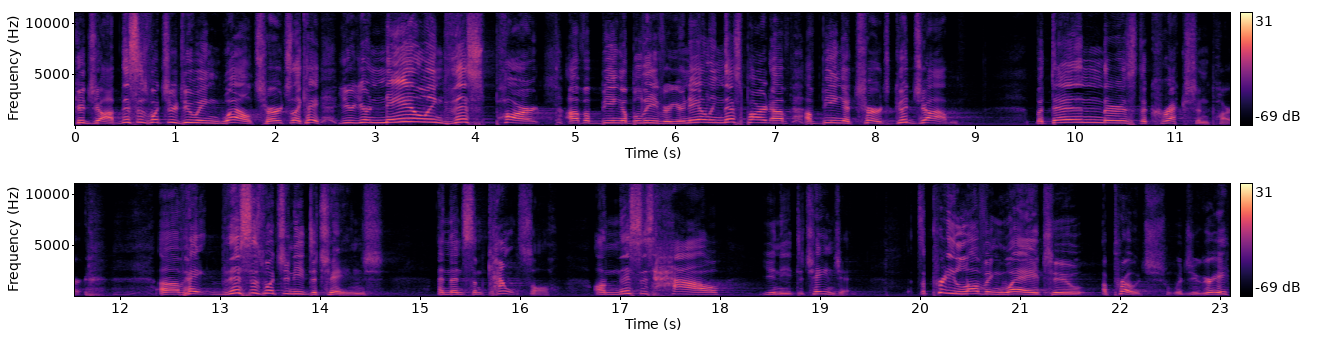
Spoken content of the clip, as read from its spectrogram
good job. This is what you're doing well, church. Like, hey, you're, you're nailing this part of a, being a believer. You're nailing this part of, of being a church. Good job. But then there's the correction part of, hey, this is what you need to change. And then some counsel on this is how you need to change it. It's a pretty loving way to approach. Would you agree?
